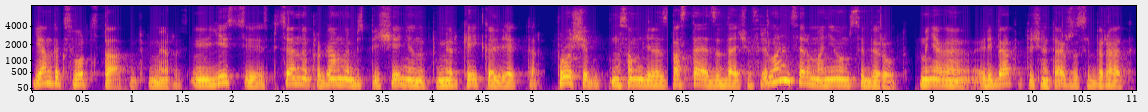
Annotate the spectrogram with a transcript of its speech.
Яндекс Вордстат, например. И есть специальное программное обеспечение, например, K-коллектор. Проще, на самом деле, поставить задачу фрилансерам, они вам соберут. У меня ребята точно так же собирают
